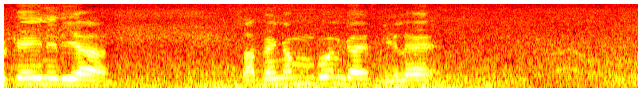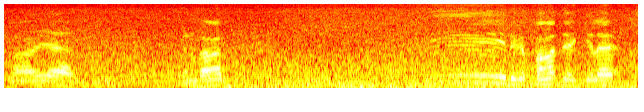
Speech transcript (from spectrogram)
Oke ini dia. Sampai ngembun guys. Gile. Oh iya. Keren banget. Ih deket banget ya gile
